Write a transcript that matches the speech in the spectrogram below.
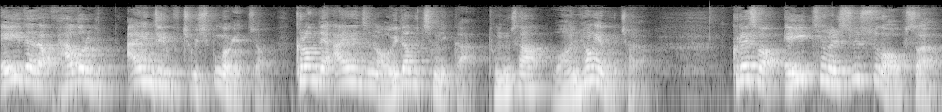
a에다 과거를 붙- ing를 붙이고 싶은 거겠죠. 그런데 ing는 어디다 붙입니까? 동사 원형에 붙여요. 그래서 eating을 쓸 수가 없어요.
